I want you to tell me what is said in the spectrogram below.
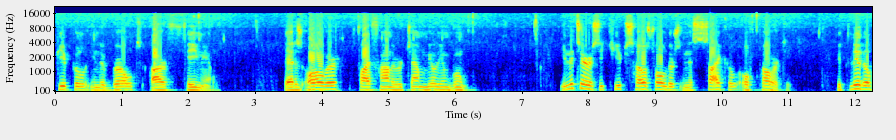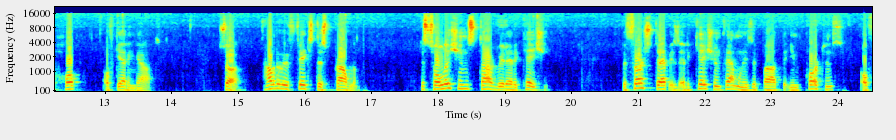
people in the world, are female. That is over 510 million women. Illiteracy keeps householders in a cycle of poverty, with little hope of getting out. So, how do we fix this problem? The solution starts with education. The first step is education families about the importance of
